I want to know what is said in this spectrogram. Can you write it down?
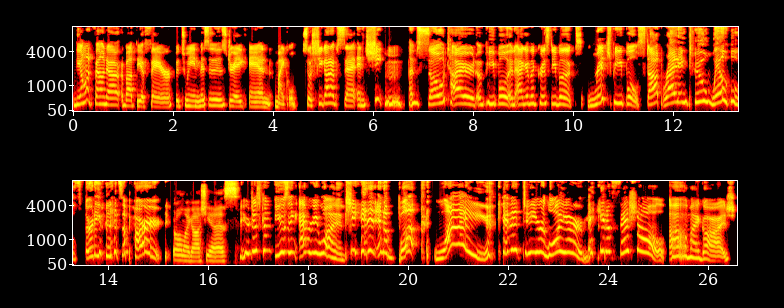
The aunt found out about the affair between Mrs. Drake and Michael. So she got upset and she, mm, I'm so tired of people in Agatha Christie books. Rich people, stop writing two wills 30 minutes apart. Oh my gosh, yes. You're just confusing everyone. She hid it in a book. Why? Give it to your lawyer. Make it official. Oh my gosh.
